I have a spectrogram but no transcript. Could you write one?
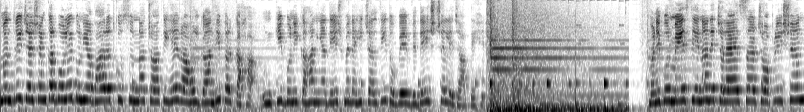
मंत्री जयशंकर बोले, दुनिया भारत को सुनना चाहती है, राहुल गांधी पर कहा। उनकी बुनी कहानियाँ देश में नहीं चलती तो वे विदेश चले जाते हैं। मणिपुर में सेना ने चलाया सर्च ऑपरेशन।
